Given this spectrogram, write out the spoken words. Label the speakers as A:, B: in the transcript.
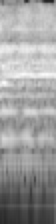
A: feel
